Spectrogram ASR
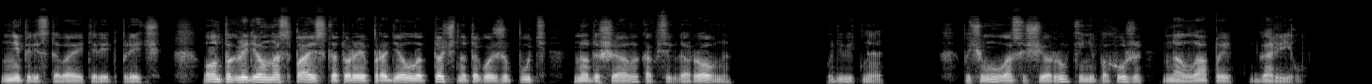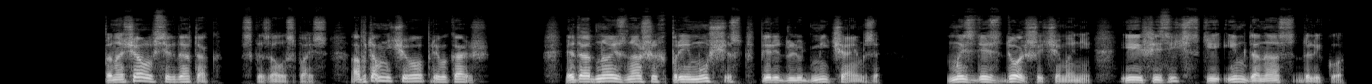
не переставая тереть плечи. Он поглядел на Спайс, которая проделала точно такой же путь, но дышала, как всегда, ровно. Удивительно, Почему у вас еще руки не похожи на лапы горилл? — Поначалу всегда так, — сказала Спайс, — а потом ничего, привыкаешь. Это одно из наших преимуществ перед людьми Чаймза. Мы здесь дольше, чем они, и физически им до нас далеко.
